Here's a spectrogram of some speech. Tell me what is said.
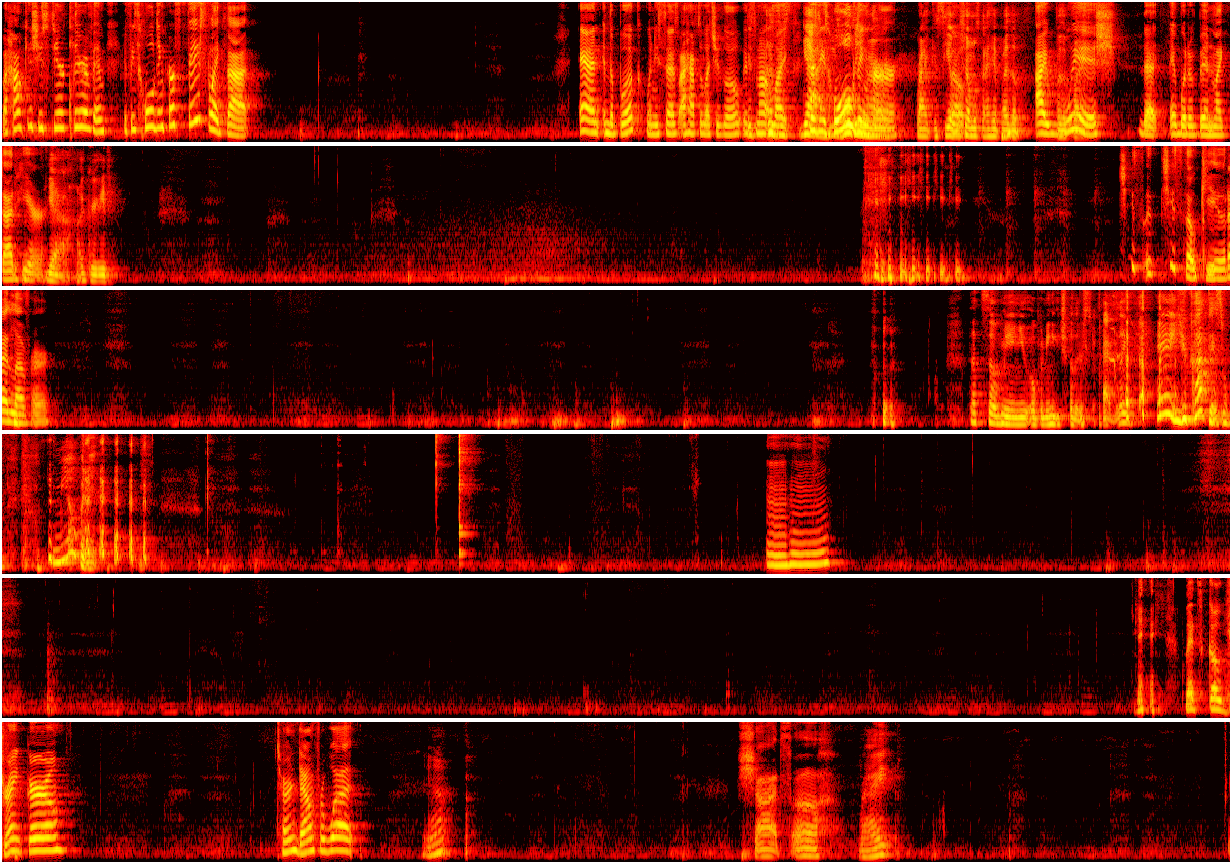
But how can she steer clear of him if he's holding her face like that? And in the book, when he says, I have to let you go, it's, not 'cause like, he's- because he's, holding, her. Right, because he So- she almost got hit by the. I by the fire. wish that it would have been like that here. Yeah, agreed. She's she's so cute. I love her. That's so me and you opening each other's bag. Like, hey, you got this. Let me open it. Mm-hmm. Let's go drink, girl. Turn down for what? Yeah. Shots. Ugh. Right?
